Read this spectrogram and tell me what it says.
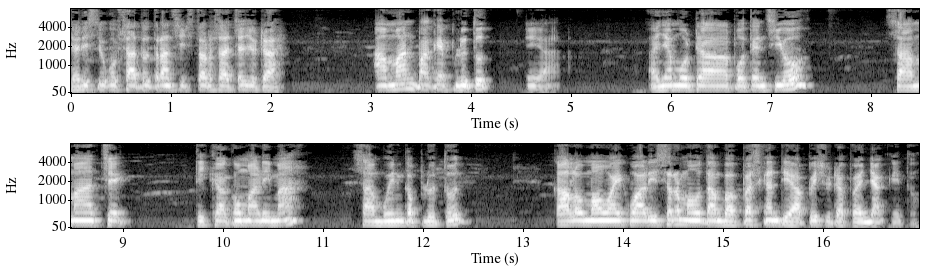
Jadi cukup satu transistor saja sudah aman pakai bluetooth ya. Hanya modal potensio sama jack 3,5 sambungin ke bluetooth. Kalau mau equalizer mau tambah bass kan di HP sudah banyak itu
